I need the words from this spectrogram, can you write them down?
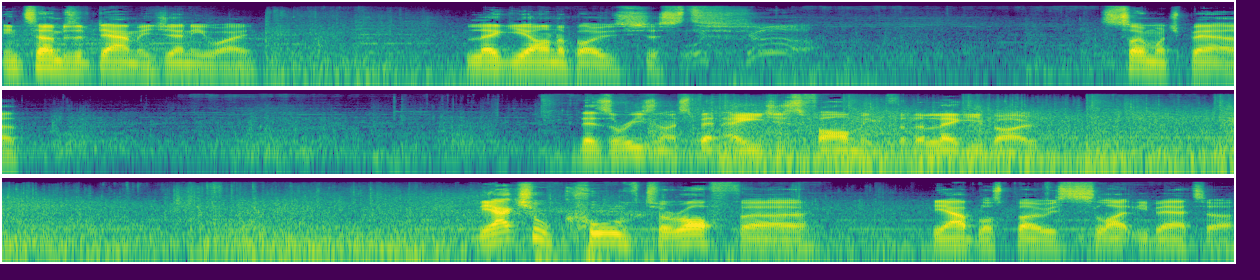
In terms of damage, anyway. Legiana bow's just so much better. There's a reason I spent ages farming for the Leggy bow. The actual Kulve Taroth uh, Diablos bow is slightly better.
